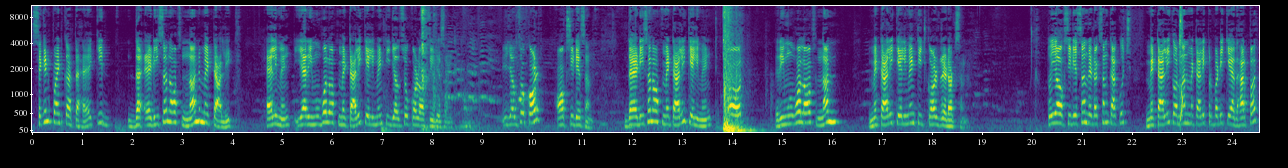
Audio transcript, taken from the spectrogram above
second point कहता है कि the addition of non metallic element या removal of metallic element is also called oxidation is also called oxidation the addition of metallic element और removal of non metallic element is called reduction तो ये ऑक्सीडेशन रिडक्शन का कुछ मेटालिक और नॉन मेटालिक प्रॉपर्टी के आधार पर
